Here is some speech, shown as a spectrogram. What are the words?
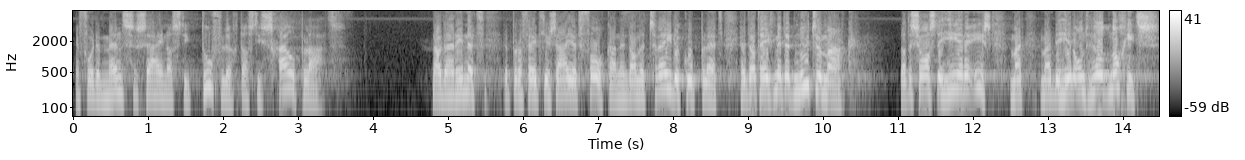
en voor de mensen zijn als die toevlucht, als die schuilplaats. Nou, daar herinnert de profeet Jezaja het volk aan. En dan het tweede couplet. Dat heeft met het nu te maken. Dat is zoals de Heer is. Maar, maar de Heer onthult nog iets.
